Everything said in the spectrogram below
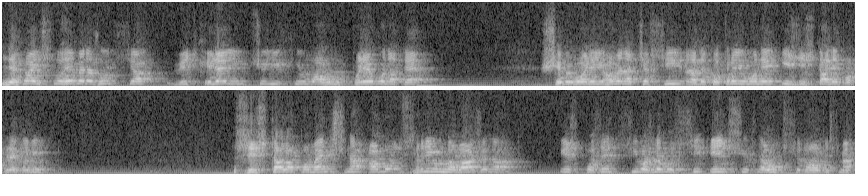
Нехай слуги бережуться, відхиляючи їхню увагу впливу на те, щоб воля його на часі, ради котрої вони і зістали покликані, зістала поменшена або зрівноважена із позиції важливості інших наук Святого Письма,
